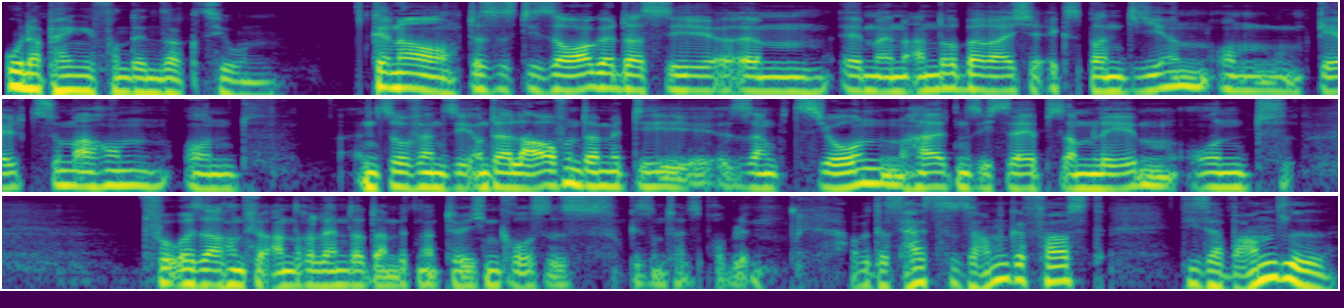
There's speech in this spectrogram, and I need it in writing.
unabhängig von den Sanktionen. Genau, das ist die Sorge, dass sie ähm, eben in andere Bereiche expandieren, um Geld zu machen und Insofern, sie unterlaufen damit die Sanktionen, halten sich selbst am Leben und verursachen für andere Länder damit natürlich ein großes Gesundheitsproblem. Aber das heißt zusammengefasst, dieser Wandel,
